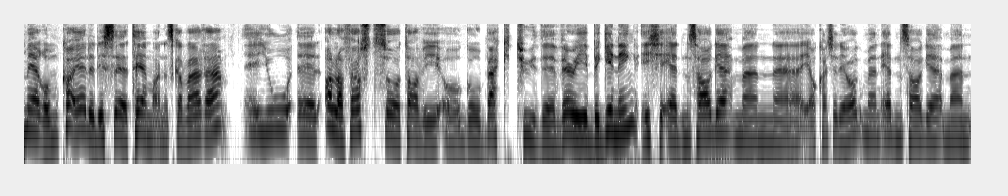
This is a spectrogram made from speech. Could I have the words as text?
mer om hva er det disse temaene skal være. Uh, jo, aller først så tar vi og go back to the very beginning. Ikke Edens hage, men Ja, kanskje det òg, men Edens hage. Men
